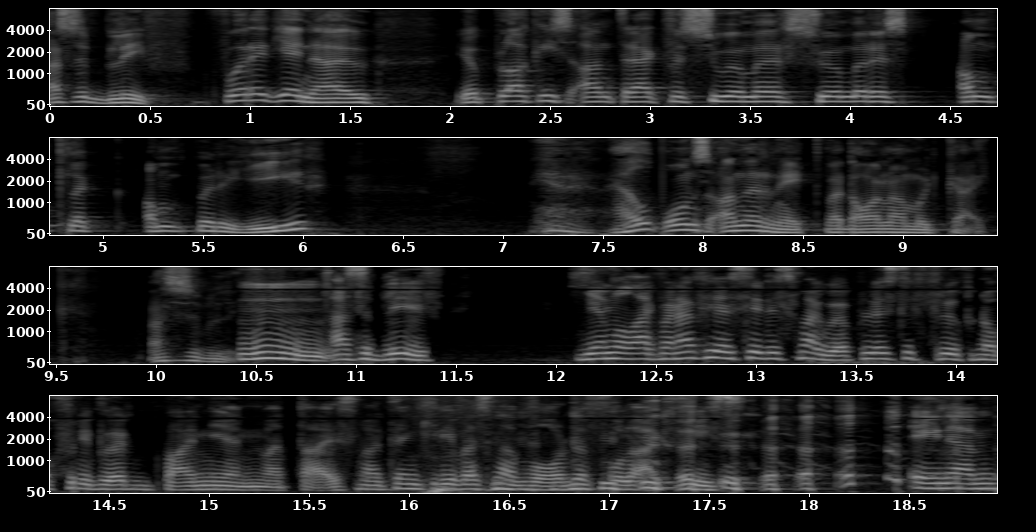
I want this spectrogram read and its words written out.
Asseblief, voordat jy nou jou plakkies aantrek vir somer, somer is amptelik amper hier. Ja, help ons ander net wat daarna moet kyk. Asseblief. Mm, asseblief. Hemel, ek wou nou vir jou sê dis my hopeloos te vroeg nog vir die woord bunion, Matthys, maar ek dink hierdie was nou waardevolle advies. en ehm um,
